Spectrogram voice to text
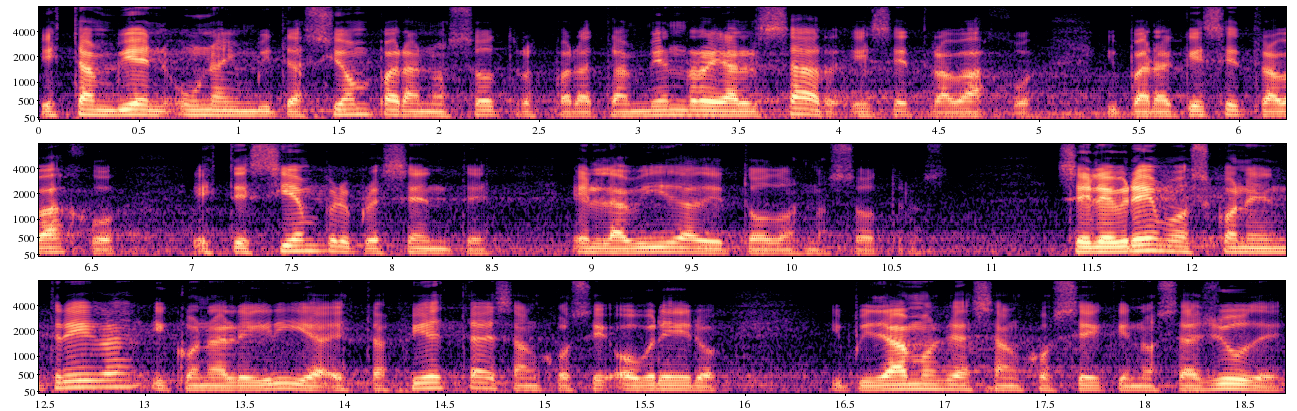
es también una invitación para nosotros para también realzar ese trabajo y para que ese trabajo esté siempre presente en la vida de todos nosotros. Celebremos con entrega y con alegría esta fiesta de San José Obrero y pidámosle a San José que nos ayude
